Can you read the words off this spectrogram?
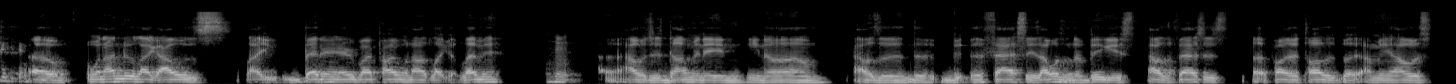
um, when I knew like I was like better than everybody, probably when I was like 11, Mm-hmm. Uh, I was just dominating. You know, um, I was the, the, the fastest. I wasn't the biggest. I was the fastest, uh, probably the tallest. But I mean, I was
